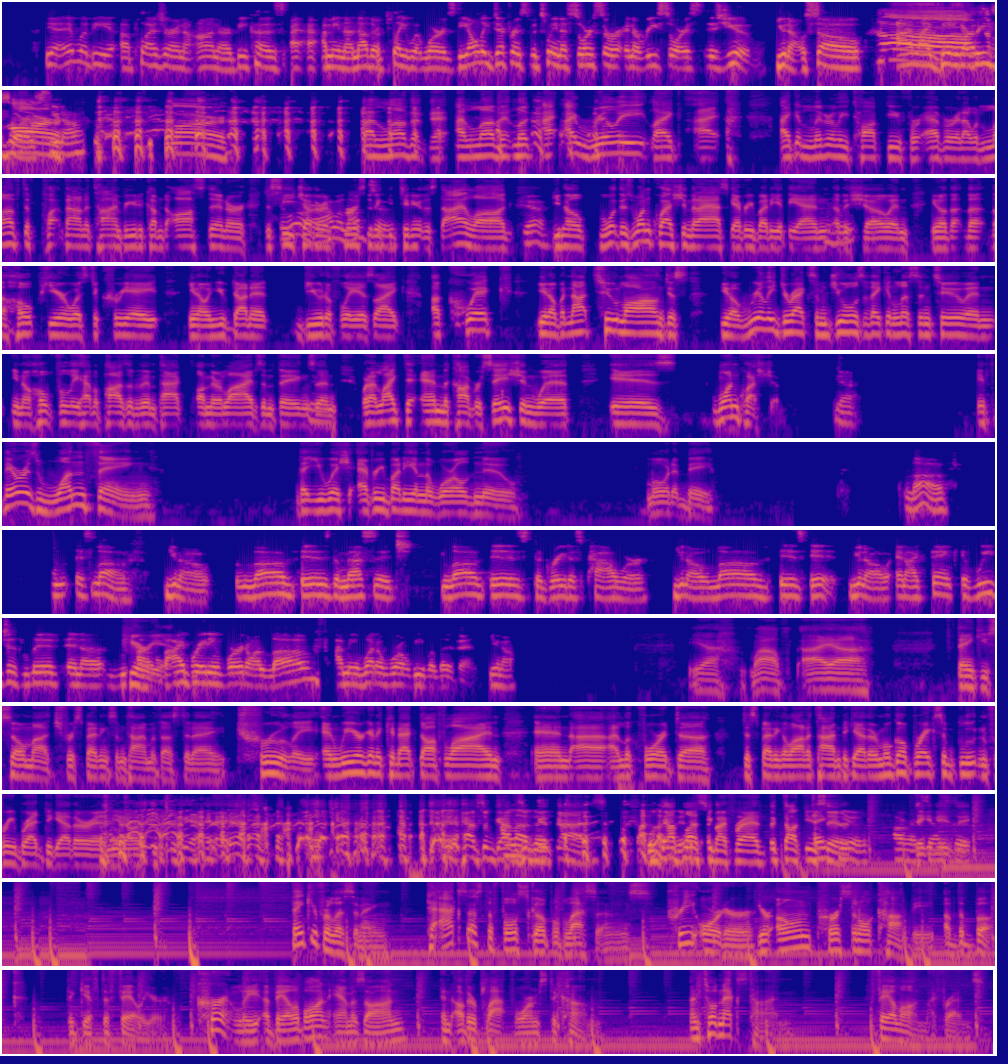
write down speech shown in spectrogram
Yeah, it would be a pleasure and an honor because I, I, mean, another play with words. The only difference between a sorcerer and a resource is you, you know. So oh, I like oh, being a resource, you know. I love it, man. I love it. Look, I, I really like I I could literally talk to you forever, and I would love to find a time for you to come to Austin or to see sure, each other in person and continue this dialogue. Yeah. You know, there's one question that I ask everybody at the end mm-hmm. of the mm-hmm. show, and you know, the, the the hope here was to create, you know, and you've done it beautifully, is like a quick, you know, but not too long, just you know really direct some jewels that they can listen to and you know hopefully have a positive impact on their lives and things yeah. and what i like to end the conversation with is one question yeah. If there is one thing that you wish everybody in the world knew, what would it be? Love. It's love. You know, love is the message. Love is the greatest power. You know, love is it. You know, and I think if we just lived in a, a vibrating word on love, I mean, what a world we would live in. You know. Yeah. Wow. I uh thank you so much for spending some time with us today. Truly. And we are going to connect offline and uh, I look forward to to spending a lot of time together and we'll go break some gluten-free bread together and you know have some, have some good times. well, God bless you, my friend. Talk to you Thank soon. You. All right. Take it easy. Good. Thank you for listening. To access the full scope of lessons, pre order your own personal copy of the book, The Gift of Failure, currently available on Amazon and other platforms to come. Until next time, fail on, my friends.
